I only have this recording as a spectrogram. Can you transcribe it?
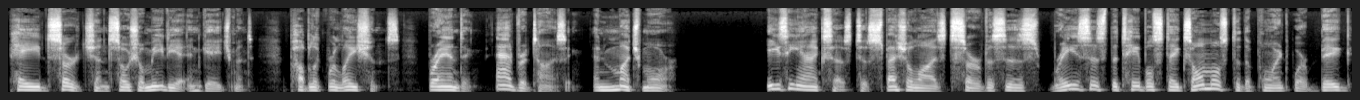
paid search and social media engagement, public relations, branding, advertising, and much more. Easy access to specialized services raises the table stakes almost to the point where big,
